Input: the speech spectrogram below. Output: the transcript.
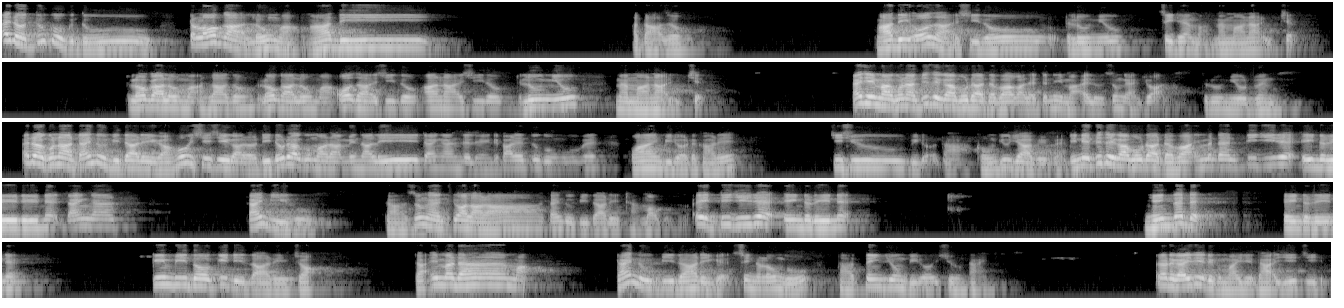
အဲ့တော့သူကိုကတူတလောကလုံးမှာငါသည်အတာဆုံးငါသည်ဩဇာအရှိဆုံးလို့ဒီလိုမျိုးစိတ်ထဲမှာမမာနဖြစ်တလောကလုံးမှာအလှဆုံးတလောကလုံးမှာဩဇာအရှိဆုံးအာဏာအရှိဆုံးဒီလိုမျိုးမမာနဖြစ်အဲ့ချိန်မှာခုနပြစ္ဆေကဗုဒ္ဓတပါးကလည်းတနေ့မှအဲ့လိုစွန့်ကန်ကြွလာသူတို့မျိုးတွင်းကို အဲ့တော့ခုနတိုင်းသူပြည်သားတွေကဟိုးရှိရှိကတော့ဒီဒုဒ္ဓကုမာရမင်းသားလေးတိုင်းကန်းလှည့်လည်တခါလေသူ့ကိုယ်ကိုပဲဝိုင်းပြီးတော့တခါလေကြည်ရှုပြီးတော့ဒါဂုံပြုကြပြီပဲဒီနေ့ပြစ္ဆေကဗုဒ္ဓတပါးအင်မတန်တည်ကြည်တဲ့အိန္ဒြေတွေနဲ့တိုင်းကန်းတိုင်းပြည်ကိုဒါစွန့်ကန်ကြွလာတာတိုင်းသူပြည်သားတွေထံမောက်ကိုအဲ့တည်ကြည်တဲ့အိန္ဒြေနဲ့ငြိမ်သက်တဲ့အိန္ဒြေနဲ့ကင်းပြီးသောကိတိတာတွေကြောင့် ဒါအင်မတန်မှဒိုင်းသူပြည်သားတွေကစိတ်နှလုံးကိုဒါတိမ်ကျုံပြီးတော့ယူနိုင်အဲ့တော့ဒကာကြီးတွေဒကာမကြီးတွေဒါအရေးကြီးတယ်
